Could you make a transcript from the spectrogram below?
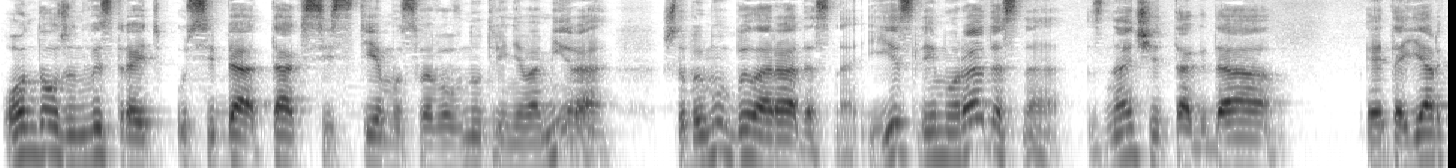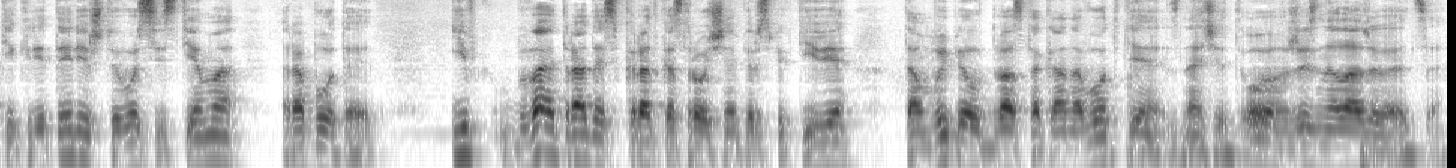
он должен выстроить у себя так систему своего внутреннего мира, чтобы ему было радостно. И если ему радостно, значит тогда это яркий критерий, что его система работает. И бывает радость в краткосрочной перспективе. Там выпил два стакана водки, значит, о, жизнь налаживается.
